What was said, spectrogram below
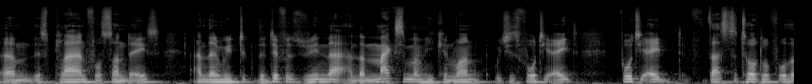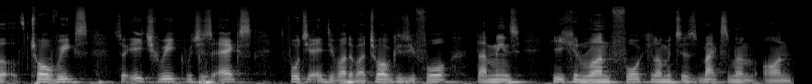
um, this plan for Sundays and then we took the difference between that and the maximum he can run which is 48 48 that's the total for the 12 weeks. So each week which is x 48 divided by 12 gives you 4 that means he can run 4 kilometers maximum on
